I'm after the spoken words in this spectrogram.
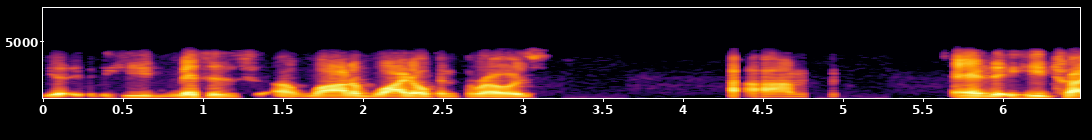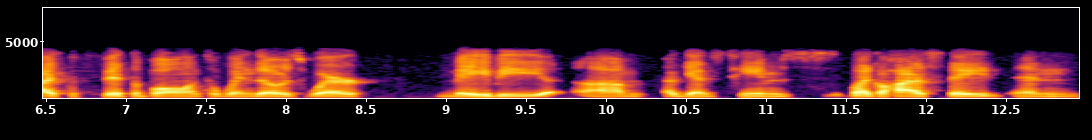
he misses a lot of wide open throws, um, and he tries to fit the ball into windows where maybe um, against teams like Ohio State and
